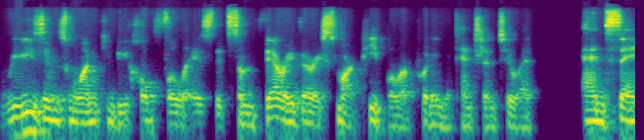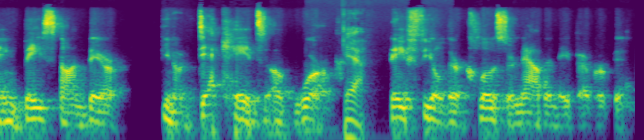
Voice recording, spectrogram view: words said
reasons one can be hopeful is that some very, very smart people are putting attention to it and saying, based on their you know decades of work, yeah. they feel they're closer now than they've ever been.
